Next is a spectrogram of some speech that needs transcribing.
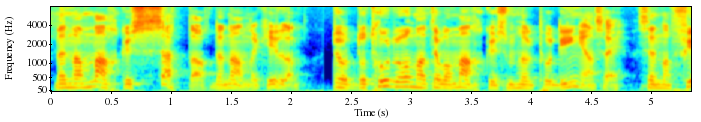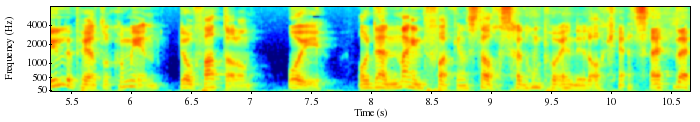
Men när Marcus satt där, den andra killen, då, då trodde de att det var Marcus som höll på att dinga sig. Sen när Fylle-Peter kom in, då fattade de. Oj. Och den mindfucken stör sig de på än idag kan jag säga det.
